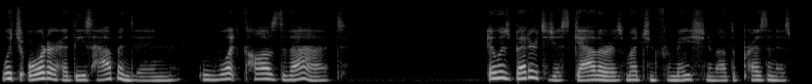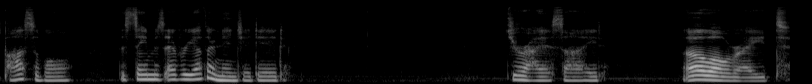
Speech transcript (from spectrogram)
Which order had these happened in? What caused that? It was better to just gather as much information about the present as possible, the same as every other ninja did. Jiraiya sighed. Oh, all right.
